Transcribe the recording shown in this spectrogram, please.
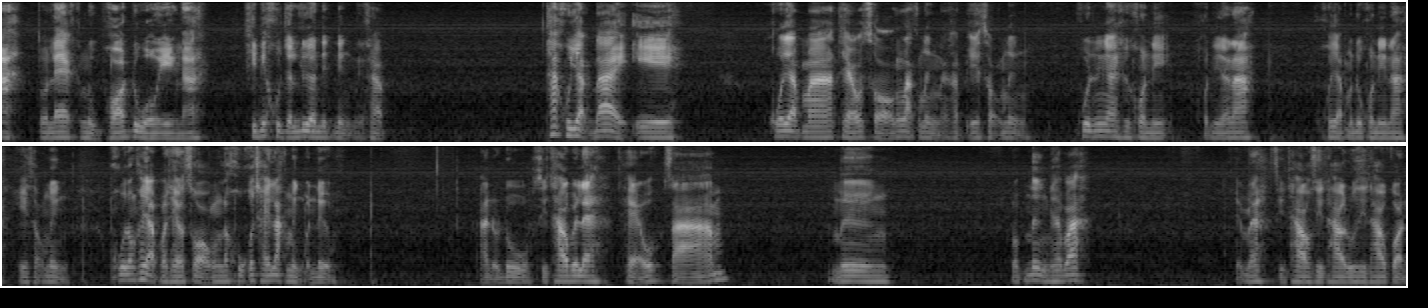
อะ ตัวแรกหนูพอดูเอาเองนะ ทีนี้ครูจะเลื่อนนิดหนึ่งนะครับ ถ้าครูอยากได้ A ครูอยากมาแถวสองหลักหนึ่งนะครับ A สองหนึ่งพูดง่ายๆคือคนนี้ คนนี้แล้วนะครูอยากมาดูคนนี้นะ A สองหนึ่งครูต้องขยับมาแถวสองแล้วครูก็ใช้หลักหนึ่งเหมือนเดิม อะหนูดูสีเทาไปเลยแถวสามหนึ่งลบหนึ่งใช่ปะเห็นไหมสีเทาสีเทาดูสีเทาก่อน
